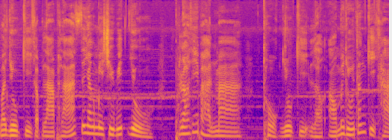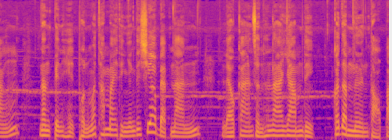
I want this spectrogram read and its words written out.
ว่ายูกิกับลาพลาสจะยังมีชีวิตอยู่ เพราะที่ผ่านมาถูกยูกิหลอกเอาไม่รู้ตั้งกี่ครั้ง นั่นเป็นเหตุผลว่าทำไมถึงยังได้เชื่อแบบนั้น แล้วการสนทนายามดึกก็ดำเนินต่อไป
